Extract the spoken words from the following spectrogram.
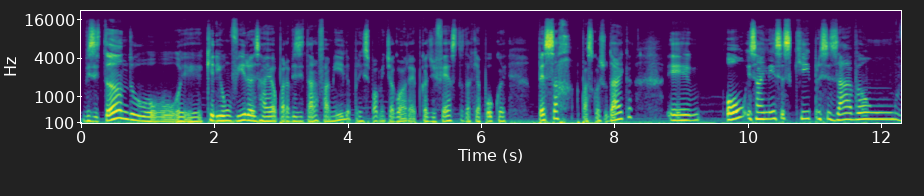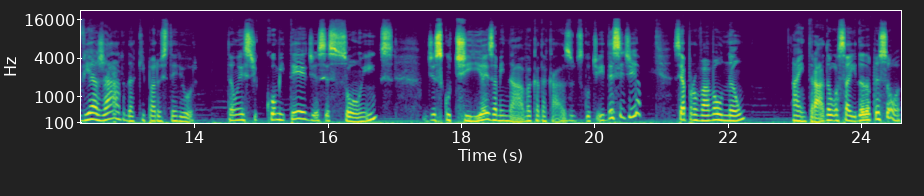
visitando ou eh, queriam vir a Israel para visitar a família, principalmente agora, época de festa, daqui a pouco é Pesach, a Páscoa judaica, eh, ou israelenses que precisavam viajar daqui para o exterior. Então, este comitê de exceções discutia, examinava cada caso, discutia e decidia se aprovava ou não a entrada ou a saída da pessoa.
